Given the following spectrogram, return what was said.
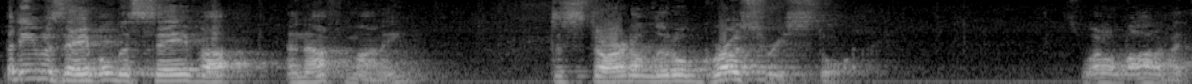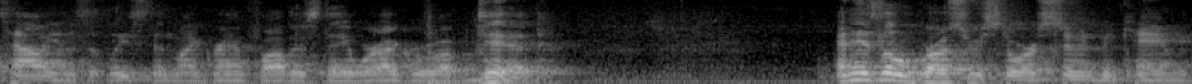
but he was able to save up enough money to start a little grocery store. It's what a lot of Italians, at least in my grandfather's day where I grew up, did. And his little grocery store soon became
